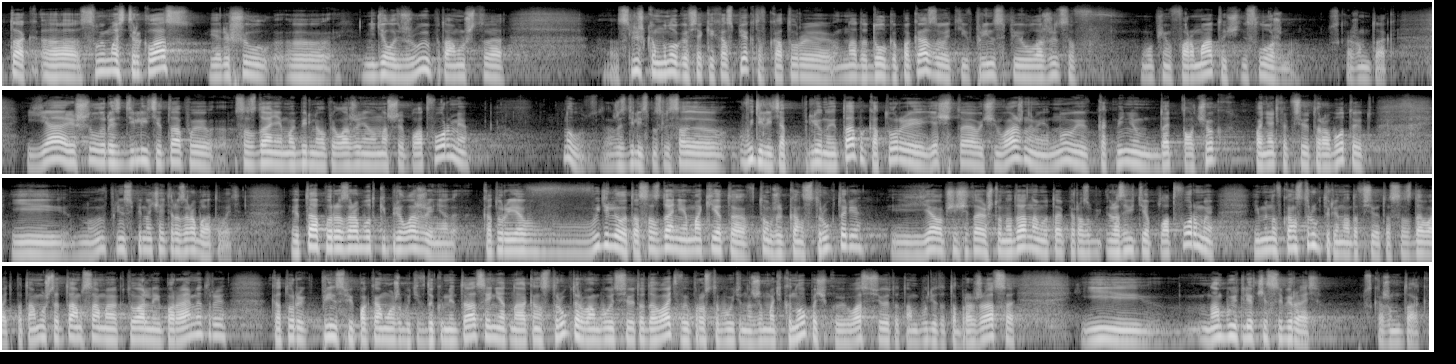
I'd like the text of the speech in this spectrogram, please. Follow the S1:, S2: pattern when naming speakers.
S1: Итак, э, свой мастер-класс я решил э, не делать вживую, потому что слишком много всяких аспектов, которые надо долго показывать, и, в принципе, уложиться в, в общем формат очень сложно, скажем так. Я решил разделить этапы создания мобильного приложения на нашей платформе, ну, разделить, в смысле, выделить определенные этапы, которые я считаю очень важными, ну и как минимум дать толчок, понять, как все это работает, и, ну, в принципе, начать разрабатывать. Этапы разработки приложения, которые я выделил, это создание макета в том же конструкторе. И я вообще считаю, что на данном этапе развития платформы именно в конструкторе надо все это создавать, потому что там самые актуальные параметры, которые, в принципе, пока, может быть, и в документации нет, на конструктор вам будет все это давать, вы просто будете нажимать кнопочку, и у вас все это там будет отображаться, и нам будет легче собирать, скажем так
